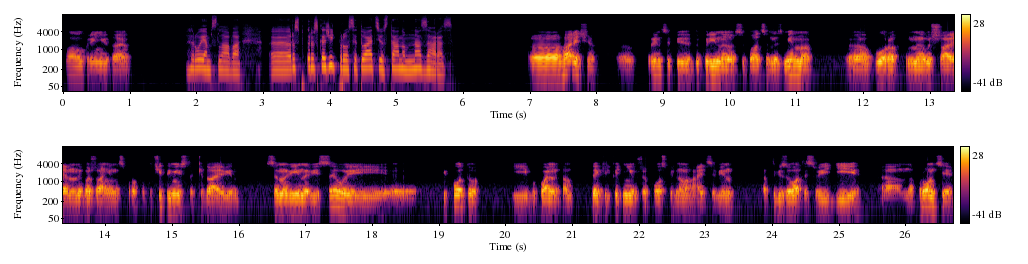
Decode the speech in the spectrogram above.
Слава Україні, вітаю. Героям слава. Е, Розкажіть про ситуацію станом на зараз. Е, гаряче. Е, в принципі, докорінна ситуація незмінна. Ворог не лишає ні бажання, ні спроб оточити місто. Кидає він все нові і нові сили, і піхоту, і буквально там декілька днів вже поспіль намагається він активізувати свої дії е, на фронті,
